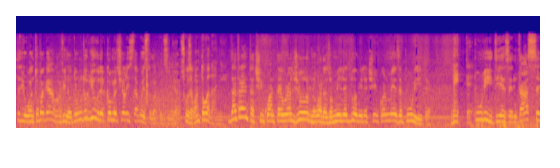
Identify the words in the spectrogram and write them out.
Ti dico quanto pagavo, alla fine ho dovuto chiudere, il commercialista questo mi ha consigliato. Scusa, quanto guadagni? Da 30 a 50 euro al giorno, guarda, sono 1200-1500 al mese pulite. Nette. Puliti esentasse,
